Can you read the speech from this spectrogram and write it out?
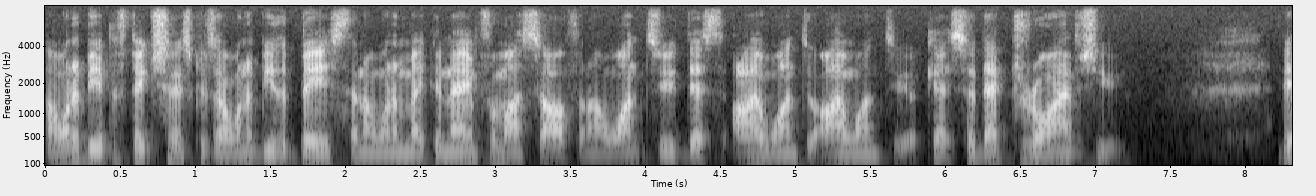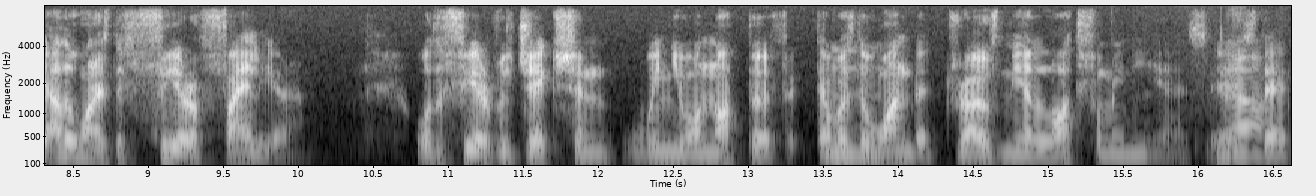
I want to be a perfectionist because I want to be the best and I want to make a name for myself and I want to this I want to I want to okay so that drives you the other one is the fear of failure or the fear of rejection when you are not perfect that was the Mm. one that drove me a lot for many years is Yeah. that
